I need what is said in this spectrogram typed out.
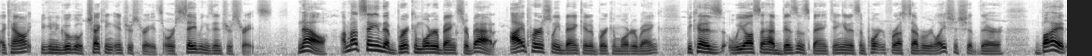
account, you can Google checking interest rates or savings interest rates. Now, I'm not saying that brick and mortar banks are bad. I personally bank at a brick and mortar bank because we also have business banking and it's important for us to have a relationship there. But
